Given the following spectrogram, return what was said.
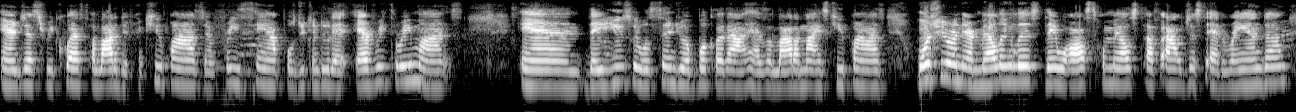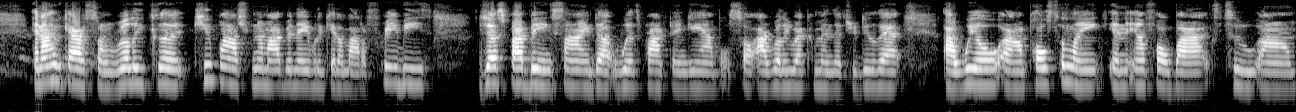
and just request a lot of different coupons and free samples. You can do that every three months and they usually will send you a booklet out. It has a lot of nice coupons. Once you're on their mailing list, they will also mail stuff out just at random. And I've got some really good coupons from them. I've been able to get a lot of freebies just by being signed up with Procter & Gamble. So I really recommend that you do that. I will um, post a link in the info box to um,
